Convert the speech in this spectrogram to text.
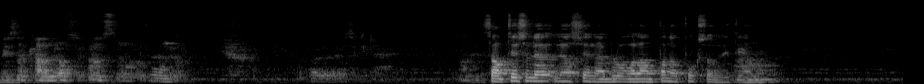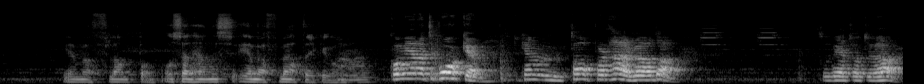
blir såna kallras i fönstren. Jag tycker det. samtidigt så lö- löser den här blåa lampan upp också lite grann. EMF-lampan. Och sen hennes EMF-mätare gick igång. Kom gärna tillbaka. Du kan ta på den här röda. Så vet du att du är här.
